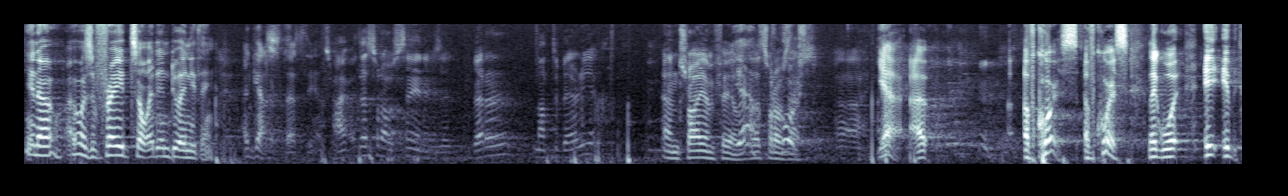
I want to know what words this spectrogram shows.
you know, I was afraid, so I didn't do anything. I guess that's the answer. I, that's what I was saying. Is it better not to bury it and try and fail? Yeah, that's what I was saying. Uh, yeah. I, of course, of course. Like what it, it,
